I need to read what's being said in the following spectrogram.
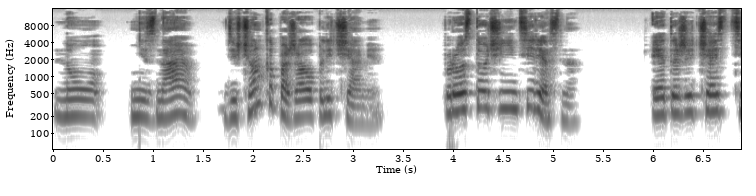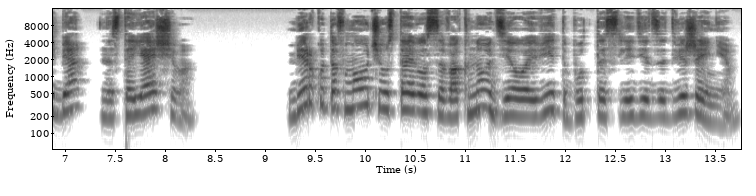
«Ну, не знаю». Девчонка пожала плечами. «Просто очень интересно. Это же часть тебя, настоящего?» Беркутов молча уставился в окно, делая вид, будто следит за движением.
